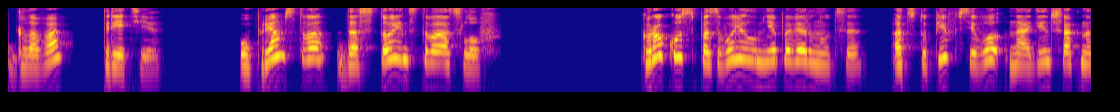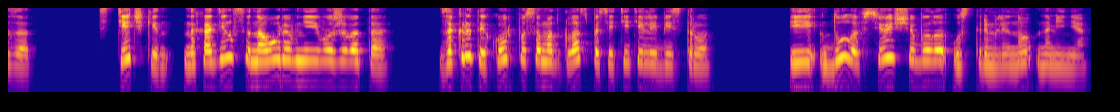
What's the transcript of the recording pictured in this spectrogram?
Глава третья. Упрямство, достоинство ослов. Крокус позволил мне повернуться, отступив всего на один шаг назад. Стечкин находился на уровне его живота, закрытый корпусом от глаз посетителей бистро, и дуло все еще было устремлено на меня.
